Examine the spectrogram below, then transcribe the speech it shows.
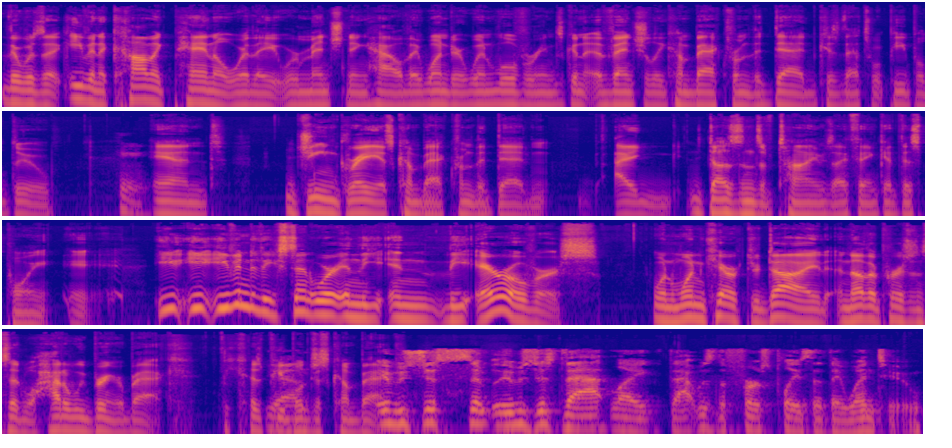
there was a even a comic panel where they were mentioning how they wonder when Wolverine's going to eventually come back from the dead because that's what people do. Hmm. And Jean Grey has come back from the dead I dozens of times I think at this point. E- even to the extent where in the in the Arrowverse when one character died, another person said, "Well, how do we bring her back?" Because people Yeah. just come back. It was just simple. It was just that like that was the first place that they went to.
